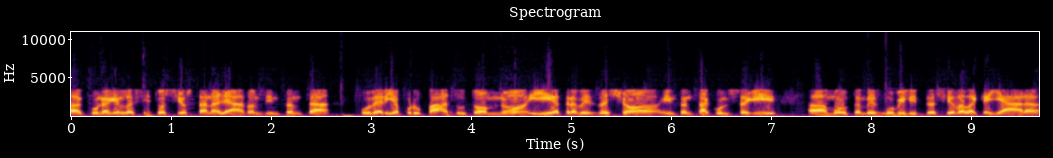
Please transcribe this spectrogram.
eh, coneguent la situació estan allà, doncs intentar poder-hi apropar a tothom, no? I a través d'això intentar aconseguir eh, molta més mobilització de la que hi ha ara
